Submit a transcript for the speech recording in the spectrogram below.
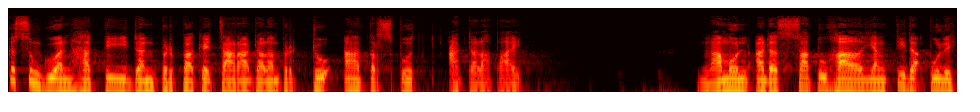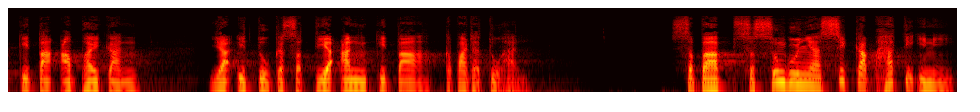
Kesungguhan hati dan berbagai cara dalam berdoa tersebut adalah baik. Namun ada satu hal yang tidak boleh kita abaikan, yaitu kesetiaan kita kepada Tuhan. Sebab sesungguhnya sikap hati ini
